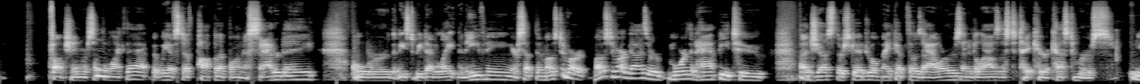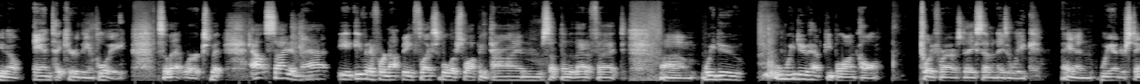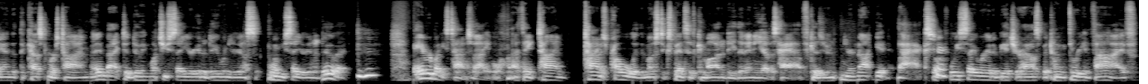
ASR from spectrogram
function or something like that, but we have stuff pop up on a Saturday or that needs to be done late in an evening or something. Most of our most of our guys are more than happy to adjust their schedule, make up those hours, and it allows us to take care of customers, you know, and take care of the employee. So that works. But outside of that, even if we're not being flexible or swapping time, something to that effect, um, we do we do have people on call 24 hours a day, seven days a week and we understand that the customer's time and back to doing what you say you're going to do when you're going to when you say you're going to do it. Mhm. everybody's time is valuable. I think time time is probably the most expensive commodity that any of us have because you're, you're not getting it back. So Sure. if we say we're going to be at your house between three and five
